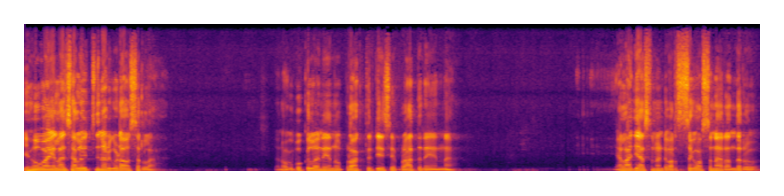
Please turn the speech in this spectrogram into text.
యహోవా ఇలా సెలవు ఇచ్చినాడు కూడా అవసరంలా? ఒక బుక్లో నేను ప్రాక్త చేసే ప్రార్థన అన్నా ఎలా చేస్తున్నానంటే వరుసగా వస్తున్నారు అందరూ.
